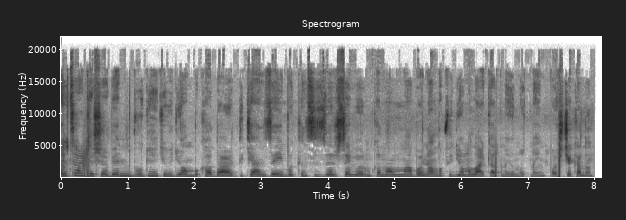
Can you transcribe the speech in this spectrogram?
Evet arkadaşlar benim bugünkü videom bu kadardı. Kendinize iyi bakın. Sizleri seviyorum. Kanalıma abone olup videoma like atmayı unutmayın. Hoşçakalın.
